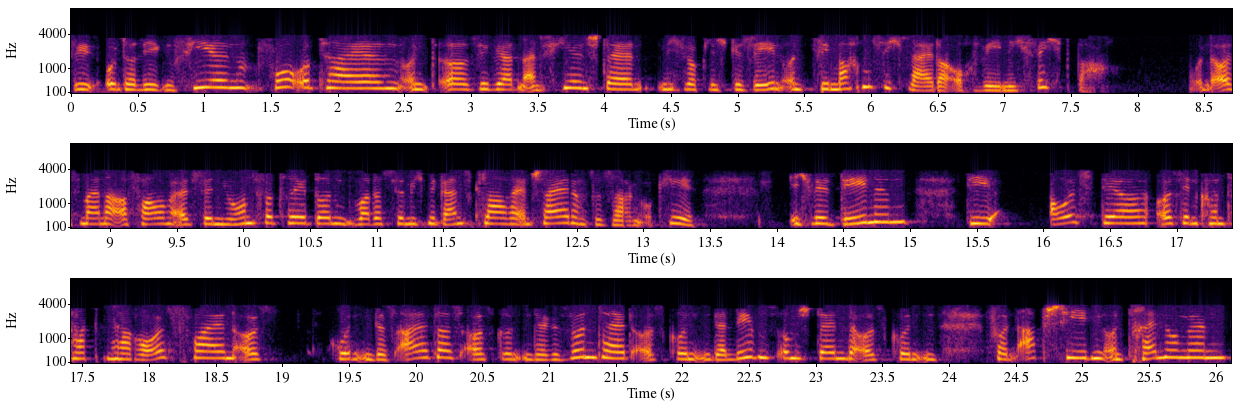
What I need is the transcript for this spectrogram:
Sie unterliegen vielen Vorurteilen und äh, sie werden an vielen Stellen nicht wirklich gesehen und sie machen sich leider auch wenig sichtbar. Und aus meiner Erfahrung als Seniorenvertreterin war das für mich eine ganz klare Entscheidung zu sagen, okay, ich will denen, die aus der, aus den Kontakten herausfallen, aus Gründen des Alters, aus Gründen der Gesundheit, aus Gründen der Lebensumstände, aus Gründen von Abschieden und Trennungen,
